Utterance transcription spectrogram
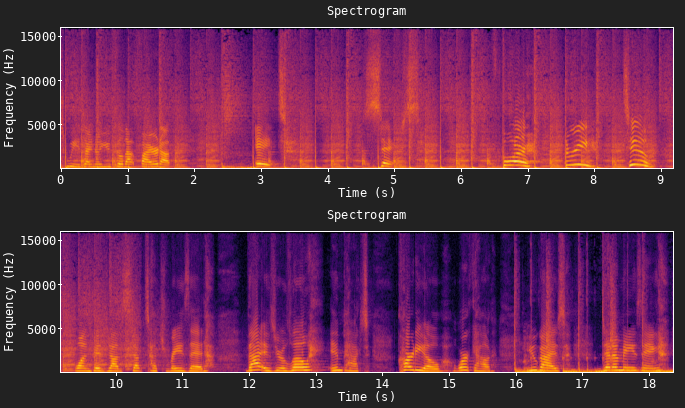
Squeeze. I know you feel that fired up. Eight, six, four, three, two, One, good job. Step, touch, raise it. That is your low impact cardio workout. You guys did amazing.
